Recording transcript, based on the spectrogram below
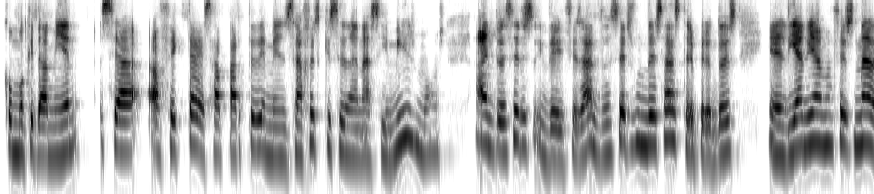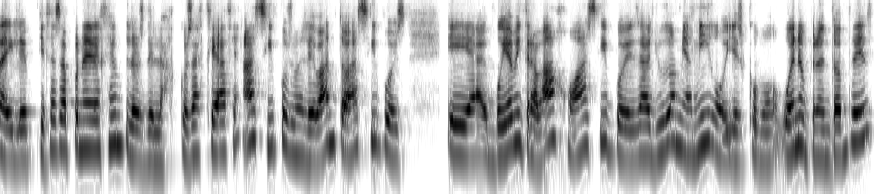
como que también se afecta esa parte de mensajes que se dan a sí mismos. Ah, entonces eres, y le dices, ah, entonces eres un desastre, pero entonces en el día a día no haces nada y le empiezas a poner ejemplos de las cosas que hacen, ah, sí, pues me levanto, ah, sí, pues eh, voy a mi trabajo, ah, sí, pues ayudo a mi amigo y es como, bueno, pero entonces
